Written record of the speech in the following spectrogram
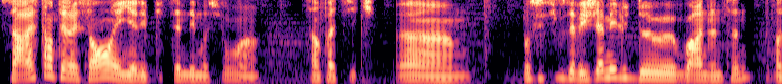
ça reste intéressant et il y a des petites scènes d'émotion sympathiques. Pense que si vous avez jamais lu de Warren Johnson, enfin,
